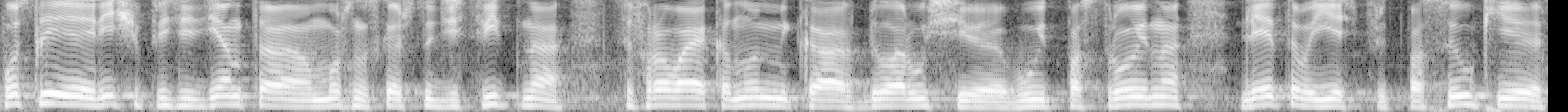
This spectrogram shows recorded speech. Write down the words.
После речи президента можно сказать, что действительно цифровая экономика в Беларуси будет построена. Для этого есть предпосылки.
